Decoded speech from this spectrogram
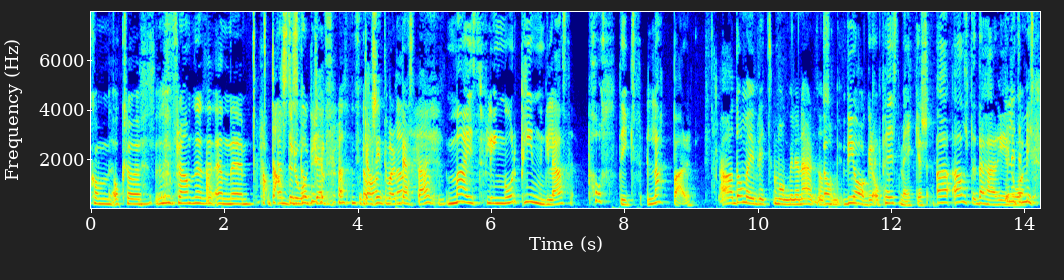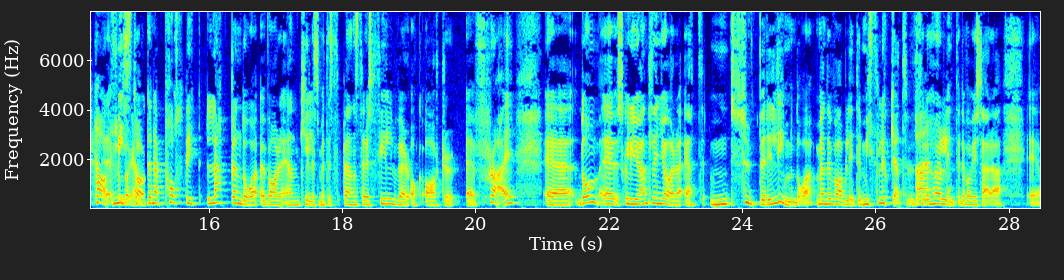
kom också fram. En, en, en Fantastisk upptäckt. Kanske inte var det bästa. Majsflingor, pinnglass, postixlappar. Ja, de har ju blivit mångmiljonärer. De som... Och Viagra och pacemakers. Allt det här är, Det är lite misstag eh, misstag. Den här post-it-lappen då var det en kille som heter Spencer Silver och Arthur eh, Fry. Eh, de eh, skulle ju egentligen göra ett superlim då, men det var lite misslyckat för Ja. det höll inte. Det var ju så här eh,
